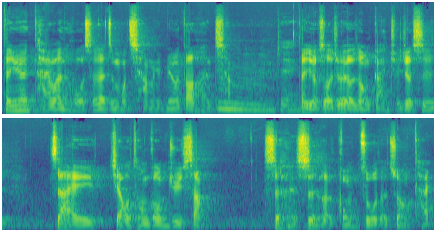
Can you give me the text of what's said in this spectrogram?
但因为台湾的火车再怎么长也没有到很长，嗯，对。但有时候就有这种感觉，就是在交通工具上是很适合工作的状态，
